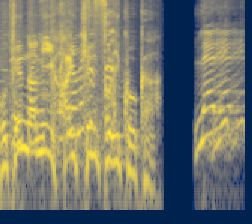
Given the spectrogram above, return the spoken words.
お手並み拝見といこうか。Let it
